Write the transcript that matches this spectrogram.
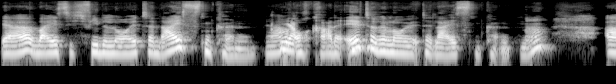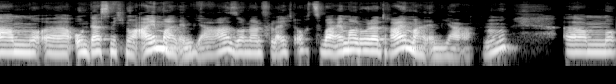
ja, weil sich viele Leute leisten können, ja, ja. auch gerade ältere Leute leisten können. Ne? Ähm, äh, und das nicht nur einmal im Jahr, sondern vielleicht auch zweimal oder dreimal im Jahr. Ne? Ähm,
